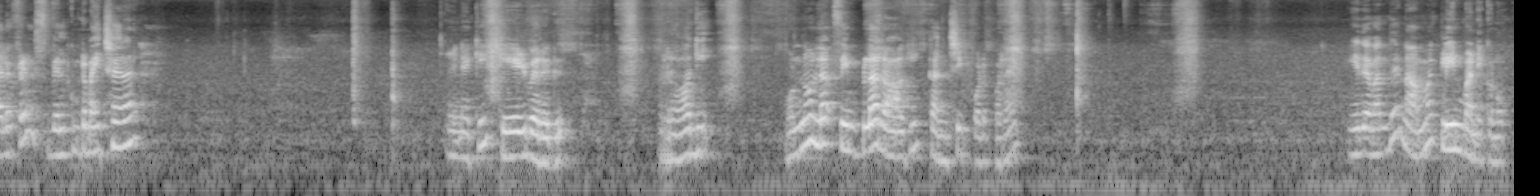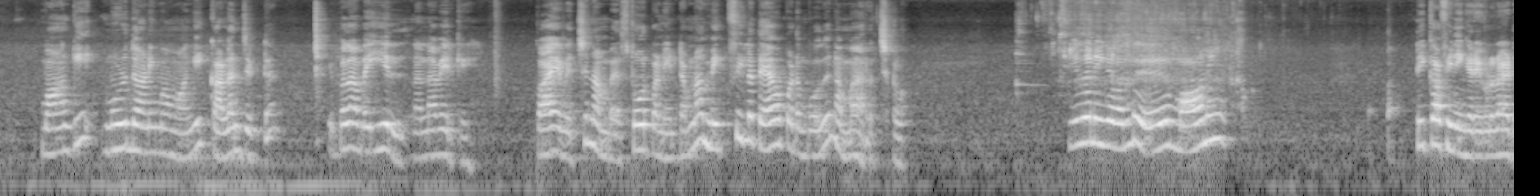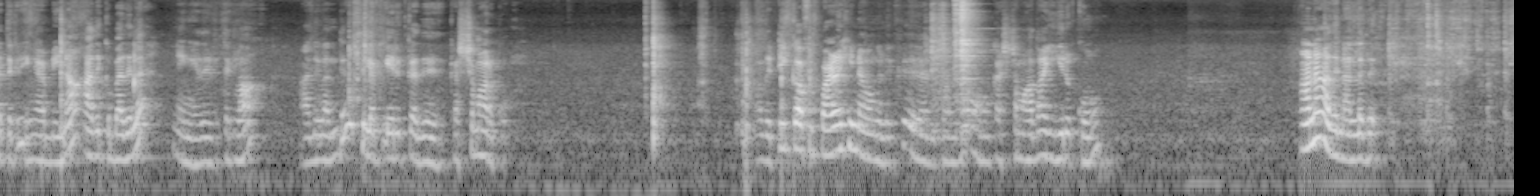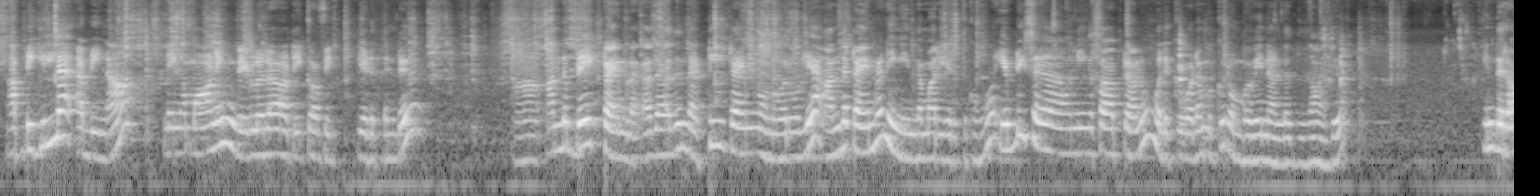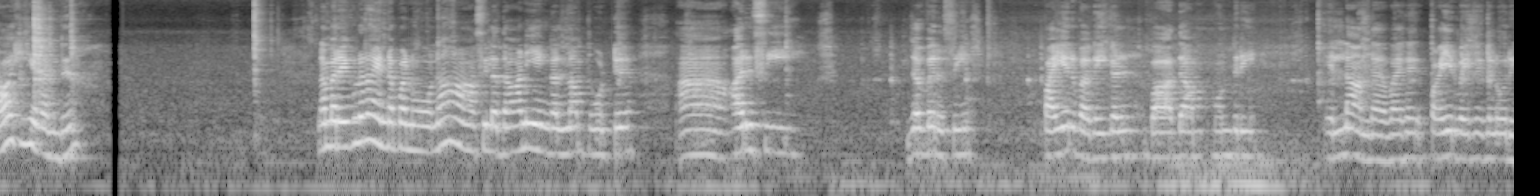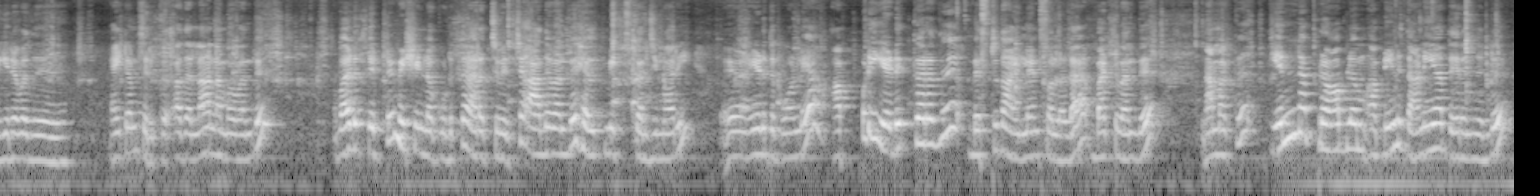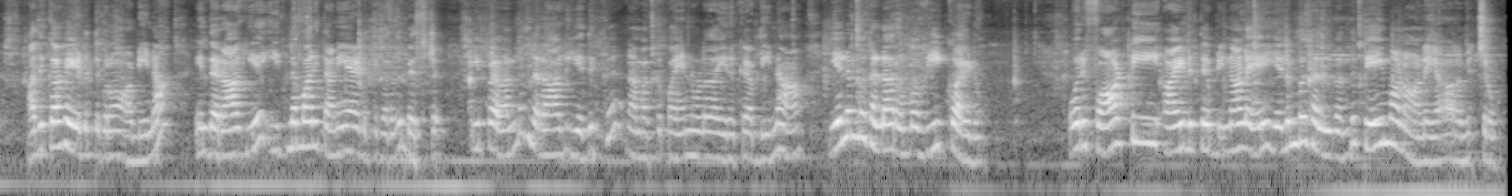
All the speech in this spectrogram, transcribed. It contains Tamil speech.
Hello friends welcome to my channel இன்றைக்கி கேழ்வரகு ராகி. ஒன்றும் இல்லை சிம்பிளாக ராகி கஞ்சி போட போகிறேன் இதை வந்து நாம் க்ளீன் பண்ணிக்கணும். வாங்கி முழு தானியமாக வாங்கி களைஞ்சிட்டு இப்போ தான் வெயில் நல்லாவே இருக்கே. காய வச்சு நம்ம ஸ்டோர் பண்ணிட்டோம்னா மிக்சியில் தேவைப்படும் போது நம்ம அரைச்சிக்கலாம். இதை நீங்கள் வந்து மார்னிங் டீ காஃபி நீங்கள் ரெகுலராக எடுத்துக்கிறீங்க அப்படின்னா அதுக்கு பதிலாக நீங்கள் இதை எடுத்துக்கலாம். அது வந்து சில பேருக்கு அது கஷ்டமாக இருக்கும். அது டீ காஃபி பழகினவங்களுக்கு அது கொஞ்சம் கஷ்டமாக தான் இருக்கும். ஆனால் அது நல்லது. அப்படி இல்லை அப்படின்னா நீங்கள் மார்னிங் ரெகுலராக டீ காஃபி எடுத்துட்டு அந்த பிரேக் டைமில் அதாவது இந்த டீ டைம்னு ஒன்று வரும் இல்லையா அந்த டைமில் நீங்கள் இந்த மாதிரி எடுத்துக்கோங்க. எப்படி நீங்கள் சாப்பிட்டாலும் உங்களுக்கு உடம்புக்கு ரொம்பவே நல்லது தான் இது இந்த ராகியை வந்து நம்ம ரெகுலராக என்ன பண்ணுவோன்னா சில தானியங்கள்லாம் போட்டு அரிசி ஜவ்வரிசி பயிர் வகைகள் பாதாம் முந்திரி எல்லாம் அந்த வகை பயிர் வகைகள் ஒரு இருபது ஐட்டம்ஸ் இருக்குது அதெல்லாம் நம்ம வந்து வறுத்துட்டு மிஷினில் கொடுத்து அரைச்சி வச்சு அதை வந்து ஹெல்த் மிக்ஸ் கஞ்சி மாதிரி எடுத்துப்போம் இல்லையா? அப்படி எடுக்கிறது பெஸ்ட்டு தான் இல்லைன்னு சொல்லலை. பட் வந்து நமக்கு என்ன ப்ராப்ளம் அப்படின்னு தனியாக தெரிஞ்சுட்டு அதுக்காக எடுத்துக்கிறோம் அப்படின்னா இந்த ராகியை இந்த மாதிரி தனியாக எடுத்துக்கிறது பெஸ்ட்டு இப்போ வந்து இந்த ராகி எதுக்கு நமக்கு பயனுள்ளதாக இருக்குது அப்படின்னா எலும்புகள்லாம் ரொம்ப வீக் ஆகிடும் ஒரு ஃபார்ட்டி ஆயிடுத்து அப்படின்னாலே எலும்புகள் வந்து தேய்மானம் அடைய ஆரம்பிச்சிடும்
